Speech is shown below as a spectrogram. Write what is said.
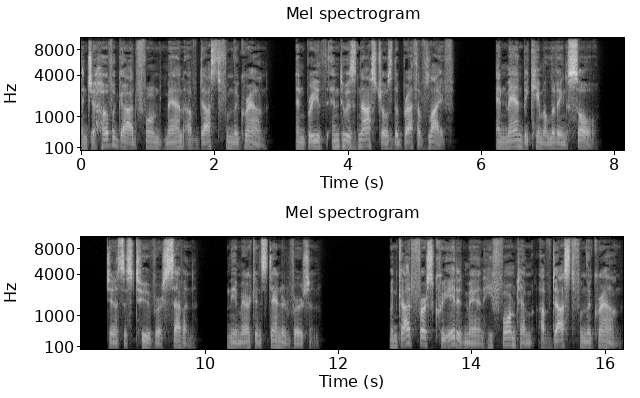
And Jehovah God formed man of dust from the ground, and breathed into his nostrils the breath of life, and man became a living soul. Genesis 2, verse 7, in the American Standard Version. When God first created man, he formed him of dust from the ground,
